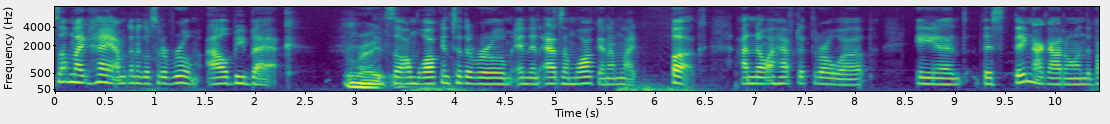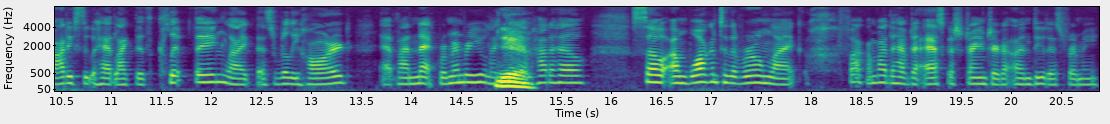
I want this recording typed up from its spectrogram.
So I'm like, hey, I'm going to go to the room. I'll be back. Right. And so I'm walking to the room. And then as I'm walking, I'm like, fuck. I know I have to throw up and this thing I got on, the bodysuit had like this clip thing, like that's really hard at my neck. Remember you? Like, Yeah. damn, how the hell? So I'm walking to the room like, fuck, I'm about to have to ask a stranger to undo this for me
